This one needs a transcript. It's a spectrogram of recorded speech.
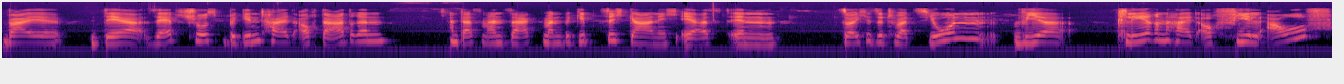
weil der Selbstschuss beginnt halt auch da drin, dass man sagt, man begibt sich gar nicht erst in solche Situationen. Wir klären halt auch viel auf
